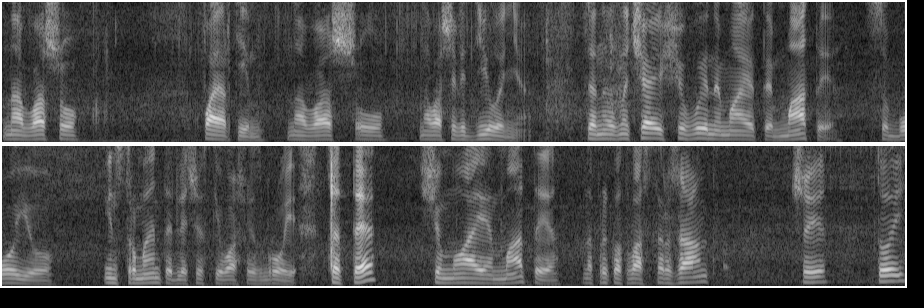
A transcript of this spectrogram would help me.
на вашу Fire Team, на, вашу, на ваше відділення. Це не означає, що ви не маєте мати з собою інструменти для чистки вашої зброї. Це те, що має мати, наприклад, ваш сержант чи той,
